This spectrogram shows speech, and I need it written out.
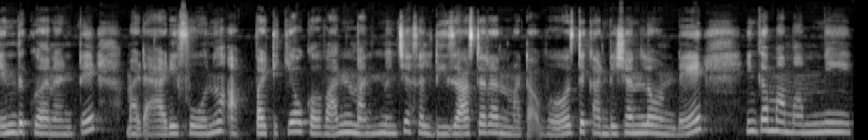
ఎందుకు అనంటే మా డాడీ ఫోను అప్పటికే ఒక వన్ మంత్ నుంచి అసలు డిజాస్టర్ అనమాట వర్స్ట్ కండిషన్లో ఉండే. ఇంకా మా మమ్మీ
